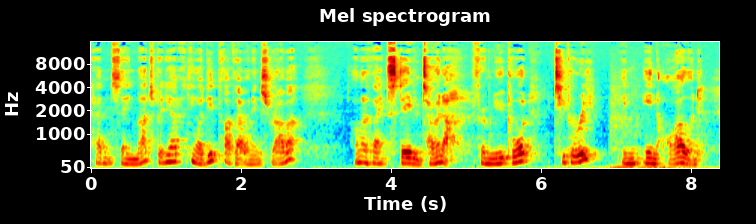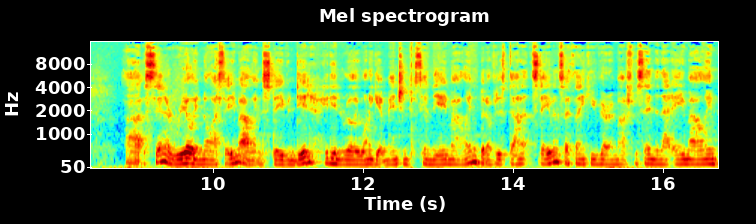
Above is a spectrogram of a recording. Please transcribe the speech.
hadn't seen much. But yeah, I don't think I did type that one in Strava. I'm going to thank Stephen Toner from Newport, Tipperary in, in Ireland. Uh, sent a really nice email in, Stephen did. He didn't really want to get mentioned for sending the email in, but I've just done it, Stephen. So thank you very much for sending that email in.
